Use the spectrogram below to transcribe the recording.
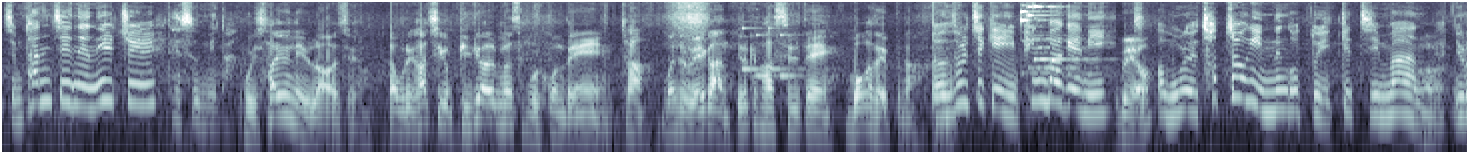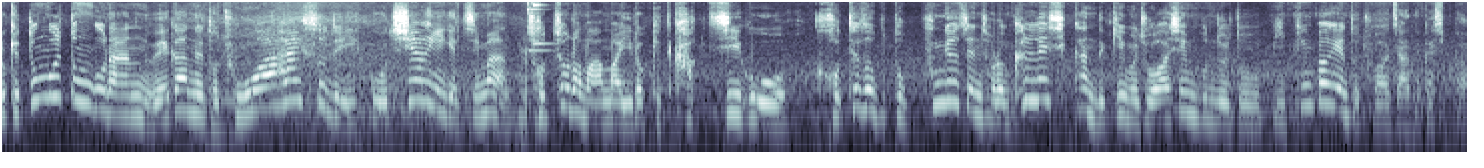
지금 탄지는 일주일 됐습니다. 우리 사윤이 일로 와주세요. 자, 우리 같이 이거 비교하면서 볼 건데, 자, 먼저 외관. 이렇게 봤을 때 뭐가 더 예쁘나? 전 솔직히 이 핑바겐이 왜요? 아, 모르겠 첫정이 있는 것도 있겠지만 어. 이렇게 둥글둥글한 외관을 더 좋아할 수도 있고 취향이겠지만 저처럼 아마 이렇게 각지고 겉에서부터 풍겨진 저런 클래식한 느낌을 좋아하시는 분들도 이 핑바겐 더 좋아하지 않을까 싶어요.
